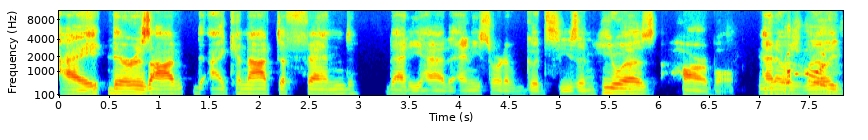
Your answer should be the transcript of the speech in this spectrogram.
I there is I I cannot defend that he had any sort of good season. He was horrible, He and it was really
